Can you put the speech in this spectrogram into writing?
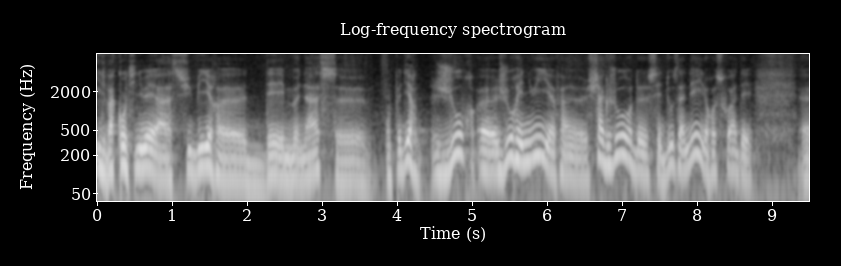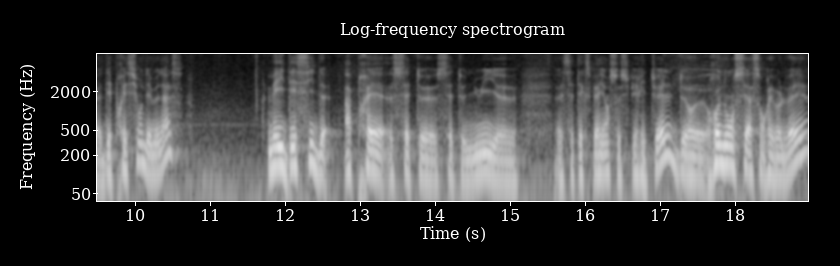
Il va continuer à subir des menaces, on peut dire jour, jour et nuit, enfin chaque jour de ces 12 années, il reçoit des, des pressions, des menaces. Mais il décide, après cette, cette nuit, cette expérience spirituelle, de renoncer à son revolver,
